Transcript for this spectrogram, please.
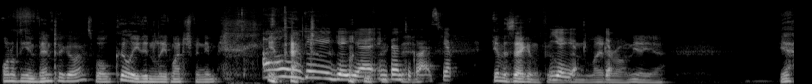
One of the inventor guys. Well, clearly he didn't leave much of an im- Oh, yeah, yeah, yeah, yeah. Inventor there. guys. Yep. in the second film Yeah, yeah, and later yeah. on. Yeah, yeah, yeah.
